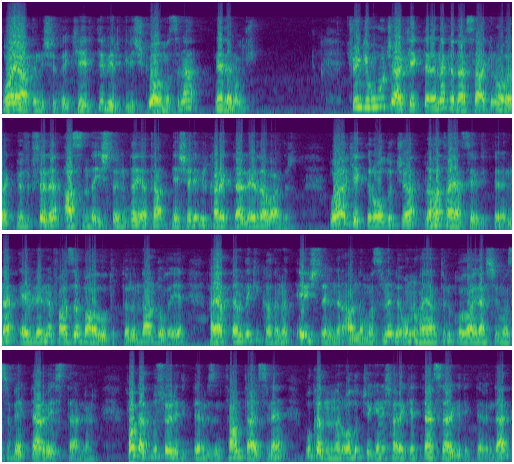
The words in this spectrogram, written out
bu hayatın içinde keyifli bir ilişki olmasına neden olur. Çünkü bu burç erkeklere ne kadar sakin olarak gözükse de aslında işlerinde yatan neşeli bir karakterleri de vardır. Bu erkekler oldukça rahat hayat sevdiklerinden, evlerine fazla bağlı olduklarından dolayı hayatlarındaki kadının ev işlerinden anlamasını ve onun hayatını kolaylaştırmasını bekler ve isterler. Fakat bu söylediklerimizin tam tersine bu kadınlar oldukça geniş hareketler sergilediklerinden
